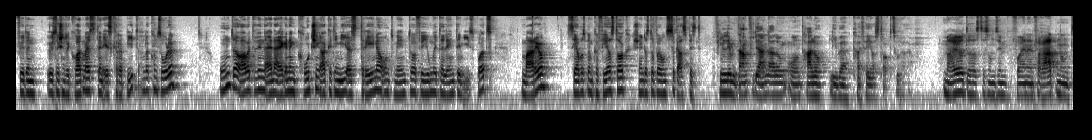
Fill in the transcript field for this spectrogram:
für den österreichischen Rekordmeister, den SK Rapid, an der Konsole. Und er arbeitet in einer eigenen Coaching-Akademie als Trainer und Mentor für junge Talente im E-Sports. Mario, Servus beim Kaffeehaus-Talk. Schön, dass du bei uns zu Gast bist. Vielen lieben Dank für die Einladung und hallo, liebe Kaffeehaus-Talk-Zuhörer. Mario, du hast es uns im Vorhinein verraten und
